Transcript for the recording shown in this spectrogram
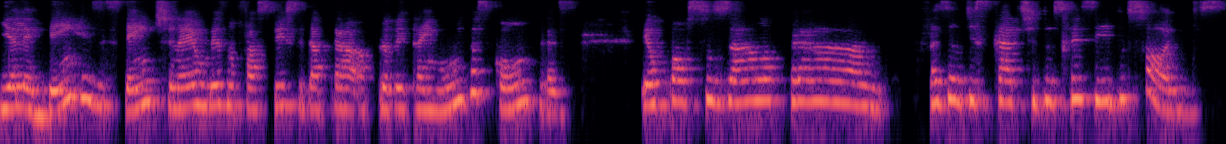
e ela é bem resistente, né? Eu mesmo faço isso e dá para aproveitar em muitas compras. Eu posso usá-la para fazer o descarte dos resíduos sólidos.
